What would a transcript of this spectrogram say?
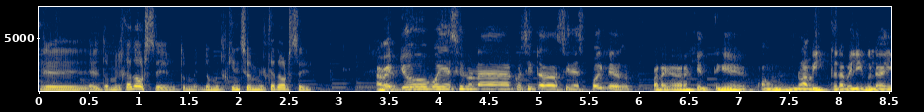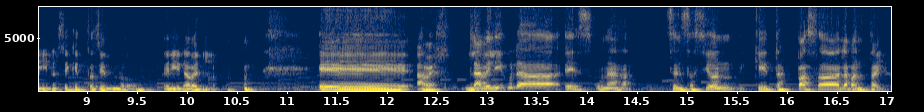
el, el 2014, 2015-2014. A ver, yo voy a decir una cosita sin spoiler para la gente que aún no ha visto la película y no sé qué está haciendo de ir a verlo. Eh, a ver, la película es una sensación que traspasa la pantalla,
